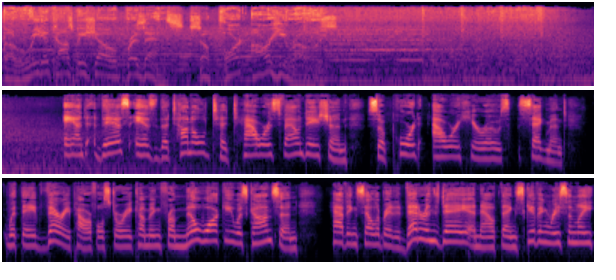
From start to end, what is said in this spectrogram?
The Rita Cosby Show presents Support Our Heroes. And this is the Tunnel to Towers Foundation Support Our Heroes segment with a very powerful story coming from Milwaukee, Wisconsin. Having celebrated Veterans Day and now Thanksgiving recently,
